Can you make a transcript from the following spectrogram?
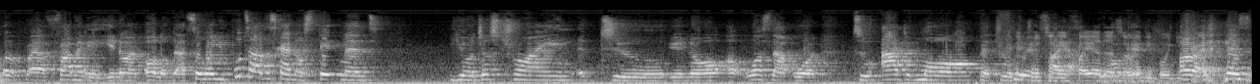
uh, uh, family, you know, and all of that. So when you put out this kind of statement, you're just trying to, you know, uh, what's that word? To add more petrol to the to the fire. fire that's already burning. All right,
